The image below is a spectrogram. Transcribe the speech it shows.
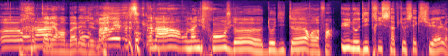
euh, on a. T'as l'air emballé Bon, déjà. Bah ouais, parce qu'on a, on a une frange de d'auditeurs, euh, enfin une auditrice sapiosexuelle.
